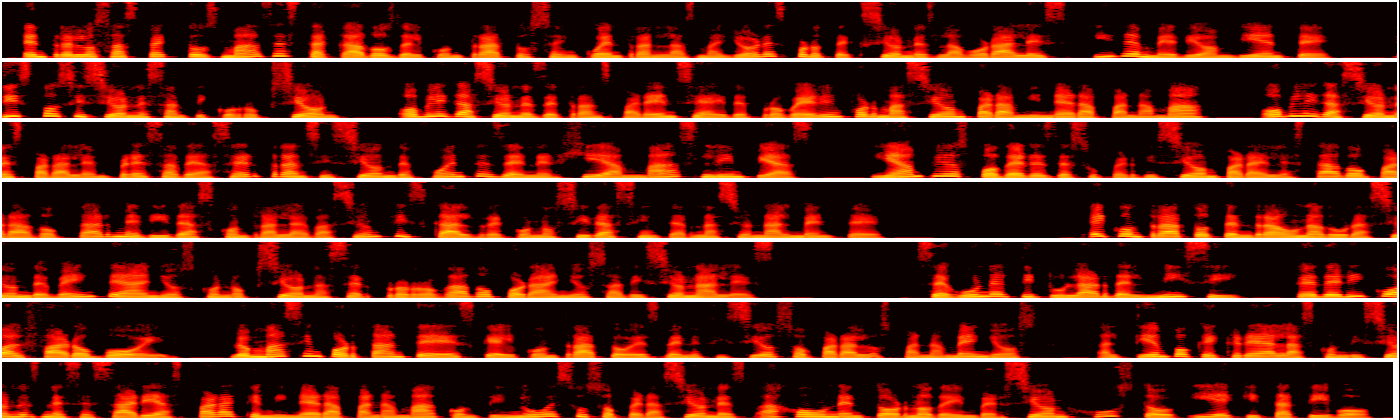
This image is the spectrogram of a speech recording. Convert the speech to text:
entre los aspectos más destacados del contrato se encuentran las mayores protecciones laborales y de medio ambiente, disposiciones anticorrupción, obligaciones de transparencia y de proveer información para Minera Panamá, obligaciones para la empresa de hacer transición de fuentes de energía más limpias, y amplios poderes de supervisión para el Estado para adoptar medidas contra la evasión fiscal reconocidas internacionalmente. El contrato tendrá una duración de 20 años con opción a ser prorrogado por años adicionales. Según el titular del MISI, Federico Alfaro Boyd, lo más importante es que el contrato es beneficioso para los panameños, al tiempo que crea las condiciones necesarias para que Minera Panamá continúe sus operaciones bajo un entorno de inversión justo y equitativo.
